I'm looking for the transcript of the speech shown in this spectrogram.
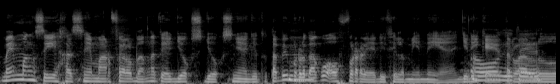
memang sih khasnya Marvel banget ya jokes-jokesnya gitu. Tapi menurut aku over ya di film ini ya. Jadi Hmm. Oh, kayak gitu ya. terlalu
